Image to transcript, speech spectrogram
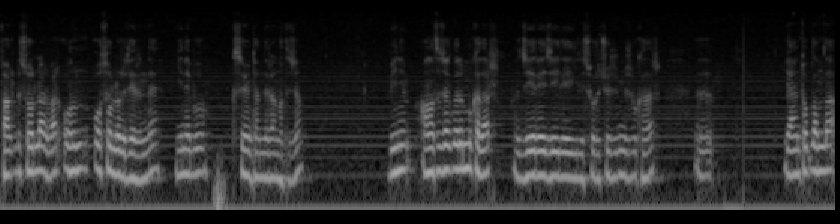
farklı sorular var. Onun, o sorular üzerinde yine bu kısa yöntemleri anlatacağım. Benim anlatacaklarım bu kadar. CRC ile ilgili soru çözümümüz bu kadar. Ee, yani toplamda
